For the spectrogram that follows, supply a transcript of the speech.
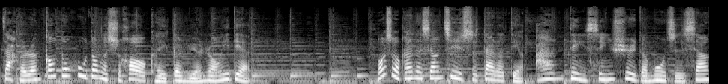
在和人沟通互动的时候，可以更圆融一点。佛手柑的香气是带了点安定心绪的木质香，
